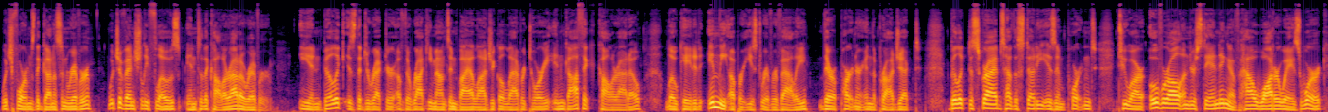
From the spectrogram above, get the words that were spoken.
which forms the Gunnison River, which eventually flows into the Colorado River. Ian Billick is the director of the Rocky Mountain Biological Laboratory in Gothic, Colorado, located in the Upper East River Valley. They're a partner in the project. Billick describes how the study is important to our overall understanding of how waterways work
